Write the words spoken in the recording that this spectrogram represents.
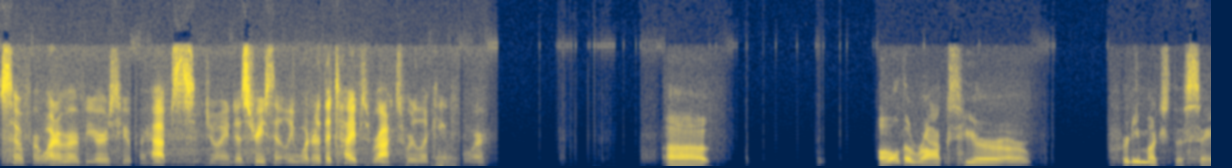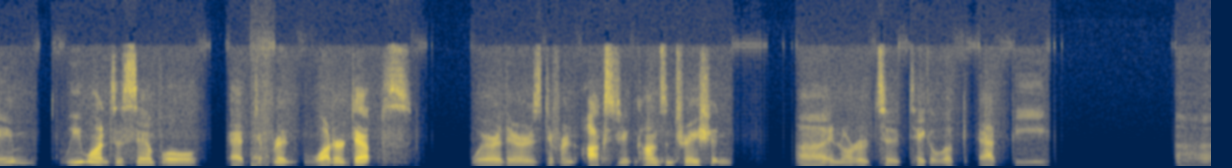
So for one of our viewers who perhaps joined us recently, what are the types of rocks we're looking for? Uh, all the rocks here are pretty much the same. We want to sample at different water depths where there's different oxygen concentration uh, in order to take a look at the uh,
